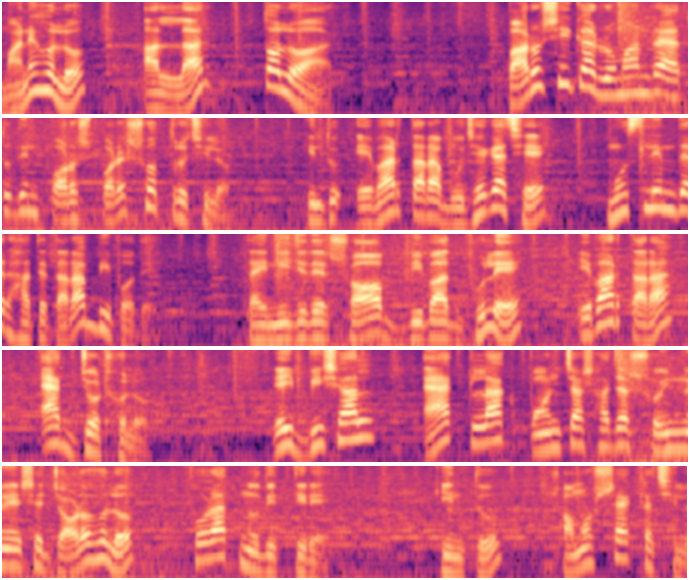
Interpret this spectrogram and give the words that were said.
মানে হল আল্লাহর তলোয়ার। পারসিক আর রোমানরা এতদিন পরস্পরের শত্রু ছিল, কিন্তু এবার তারা বুঝে গেছে মুসলিমদের হাতে তারা বিপদে। তাই নিজেদের সব বিবাদ ভুলে এবার তারা একজোট হল। এই বিশাল এক লাখ পঞ্চাশ হাজার সৈন্য এসে জড়ো হল ফোরাত নদীর তীরে। কিন্তু সমস্যা একটা ছিল।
